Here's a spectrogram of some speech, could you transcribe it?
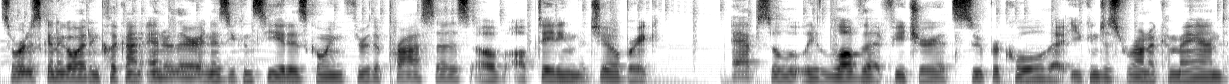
So we're just going to go ahead and click on enter there. And as you can see, it is going through the process of updating the jailbreak. Absolutely love that feature. It's super cool that you can just run a command,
